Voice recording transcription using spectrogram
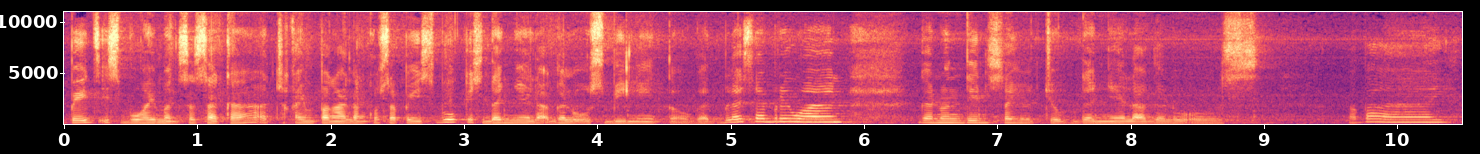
page is Buhay Magsasaka at saka yung pangalan ko sa Facebook is Daniela Agaluos Binito. God bless everyone. Ganon din sa YouTube Daniela Agaluos. Bye-bye.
